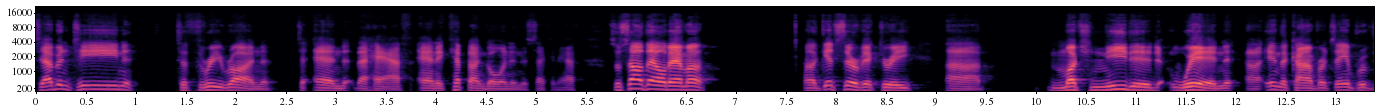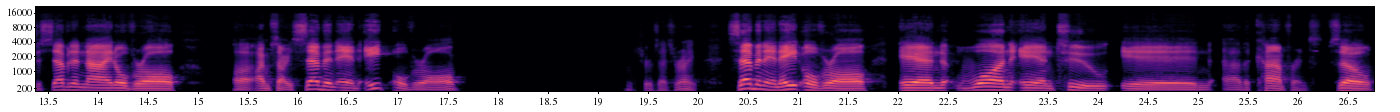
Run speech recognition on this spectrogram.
17 to 3 run to end the half. And it kept on going in the second half. So South Alabama uh, gets their victory. Uh, much needed win uh, in the conference. They improved to seven and nine overall. Uh, I'm sorry, seven and eight overall. I'm not sure if that's right. Seven and eight overall, and one and two in uh, the conference. So,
